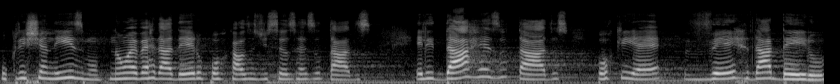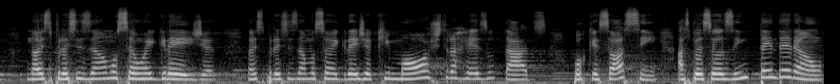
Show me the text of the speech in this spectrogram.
O cristianismo não é verdadeiro por causa de seus resultados. Ele dá resultados porque é verdadeiro. Nós precisamos ser uma igreja. Nós precisamos ser uma igreja que mostra resultados, porque só assim as pessoas entenderão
